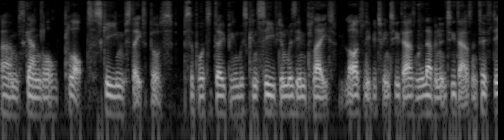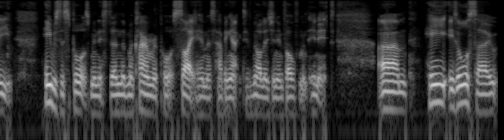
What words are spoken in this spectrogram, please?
um, scandal, plot, scheme, state supported doping was conceived and was in place, largely between 2011 and 2015. He was the sports minister, and the McLaren reports cite him as having active knowledge and involvement in it. Um, he is also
